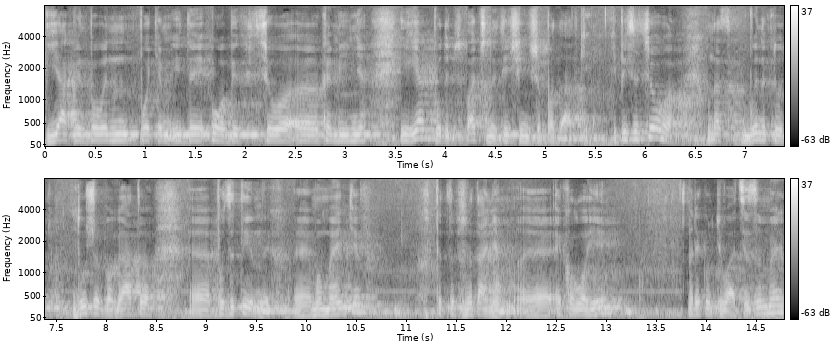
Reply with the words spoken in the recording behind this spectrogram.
як як він повинен потім йти обіг цього е, каміння, і як будуть сплачені ті чи інші податки. І після цього у нас виникнуть дуже багато е, позитивних е, моментів з питанням екології. Рекультивації земель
